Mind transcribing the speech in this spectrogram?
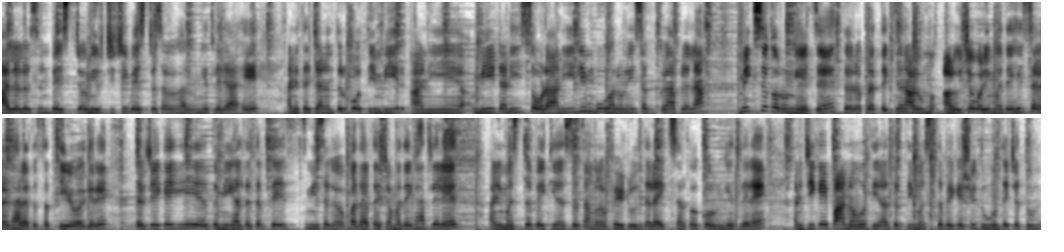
आलं लसूण पेस्ट मिरचीची पेस्ट सगळं घालून घेतलेले आहे. आणि त्याच्यानंतर कोथिंबीर आणि मीठ आणि सोडा आणि लिंबू घालून हे सगळं आपल्याला मिक्स करून घ्यायचं आहे तर प्रत्येकजण आळू आळूच्या वडीमध्ये हे सगळं घालत असतात तीळ वगैरे. तर जे काही तुम्ही घालता तर तेच मी सगळं पदार्थ याच्यामध्ये घातलेले आहेत. आणि मस्तपैकी असं चांगलं फेटून त्याला एकसारखं करून घेतलेलं आहे. आणि जी काही पानं होती ना तर ती मस्तपैकी अशी धुवून त्याच्यातून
